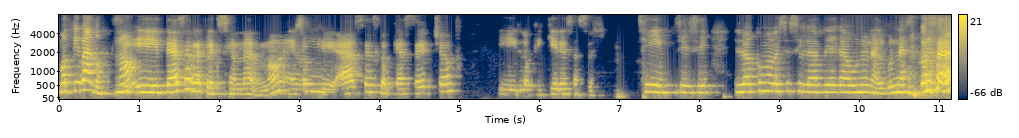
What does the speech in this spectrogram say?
motivado, ¿no? y te hace reflexionar, ¿no? En lo que haces, lo que has hecho y lo que quieres hacer. Sí, sí, sí. Luego como a veces sí la riega uno en algunas cosas.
